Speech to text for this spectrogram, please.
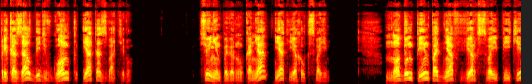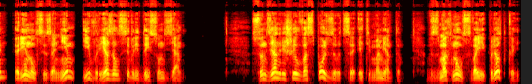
приказал бить в гонг и отозвать его. Сюйнин повернул коня и отъехал к своим. Но Дунпин, подняв вверх свои пики, ринулся за ним и врезался в ряды Сунцзян. Сунцзян решил воспользоваться этим моментом взмахнул своей плеткой,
